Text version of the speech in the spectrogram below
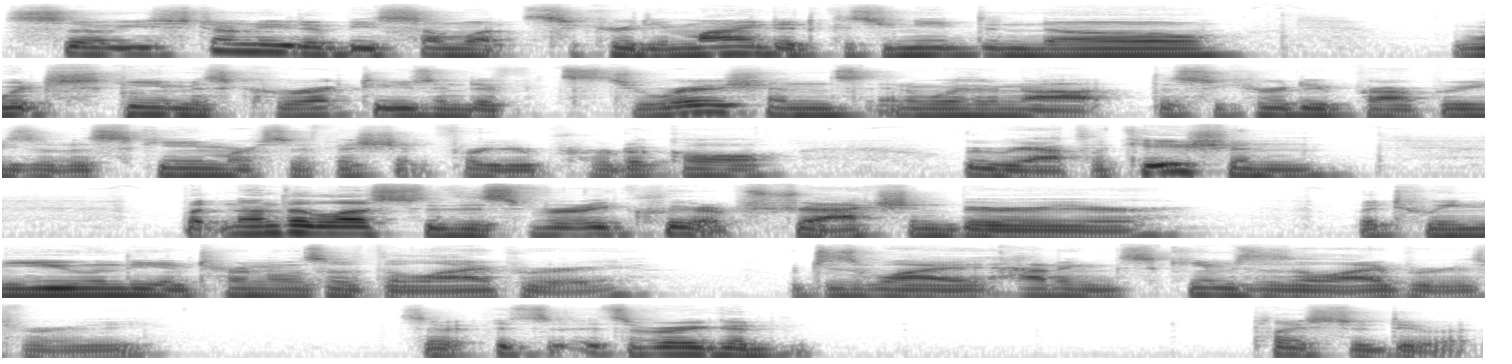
So you still need to be somewhat security minded because you need to know which scheme is correct to use in different situations and whether or not the security properties of a scheme are sufficient for your protocol or your application. But nonetheless there's this very clear abstraction barrier between you and the internals of the library which is why having schemes as a library is very so it's, it's a very good place to do it.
